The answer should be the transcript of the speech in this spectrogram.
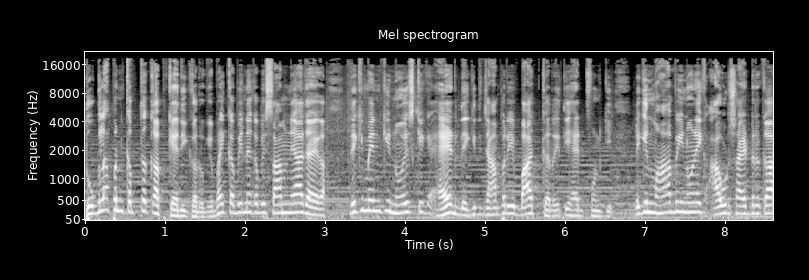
दोगलापन कब तक आप कैरी करोगे? भाई, कभी ना कभी सामने आ जाएगा। देखिए, मैं इनकी नॉइस की एक हेड देखी थी जहाँ पर ये बात कर रही थी हेडफोन की। लेकिन वहाँ भी इन्होंने एक आउटसाइडर का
